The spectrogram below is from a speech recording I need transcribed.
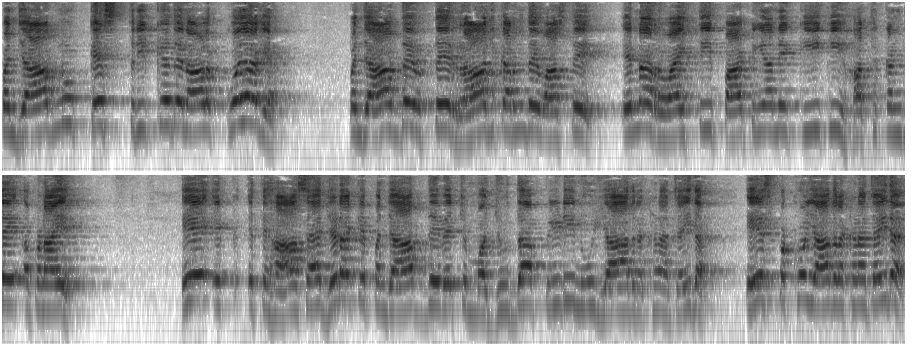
ਪੰਜਾਬ ਨੂੰ ਕਿਸ ਤਰੀਕੇ ਦੇ ਨਾਲ ਕੋਇਆ ਗਿਆ? ਪੰਜਾਬ ਦੇ ਉੱਤੇ ਰਾਜ ਕਰਨ ਦੇ ਵਾਸਤੇ ਇਹਨਾਂ ਰਵਾਇਤੀ ਪਾਰਟੀਆਂ ਨੇ ਕੀ ਕੀ ਹੱਥ ਕੰਡੇ ਅਪਣਾਏ? ਇਹ ਇੱਕ ਇਤਿਹਾਸ ਹੈ ਜਿਹੜਾ ਕਿ ਪੰਜਾਬ ਦੇ ਵਿੱਚ ਮੌਜੂਦਾ ਪੀੜ੍ਹੀ ਨੂੰ ਯਾਦ ਰੱਖਣਾ ਚਾਹੀਦਾ। ਇਸ ਪੱਖੋਂ ਯਾਦ ਰੱਖਣਾ ਚਾਹੀਦਾ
